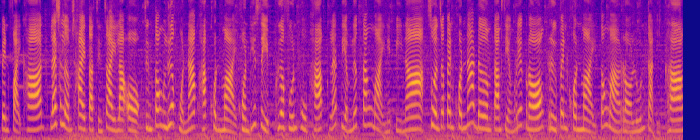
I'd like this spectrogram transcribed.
เป็นฝ่ายค้าน และเฉลิมชัยตัดสินใจลาออก จึงต้องเลือกหัวหน้าพักคนใหม่ คนที่ 10 เพื่อฟื้นฟูพักและเตรียมเลือกตั้งใหม่ในปีหน้า ส่วนจะเป็นคนหน้าเดิมตามเสียงเรียกร้อง หรือเป็นคนใหม่ต้องมารอลุ้นกันอีกครั้ง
